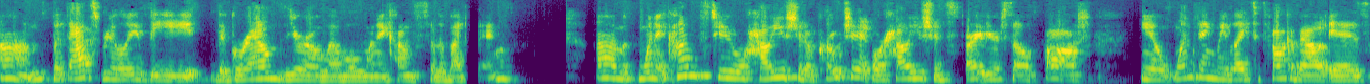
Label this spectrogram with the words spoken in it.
Um, but that's really the the ground zero level when it comes to the budgeting. Um, when it comes to how you should approach it or how you should start yourself off, you know, one thing we like to talk about is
